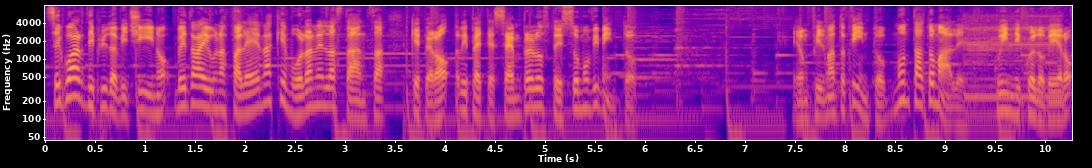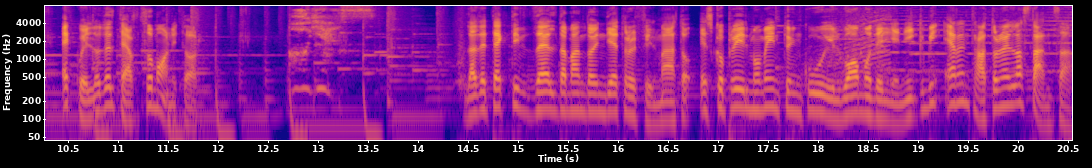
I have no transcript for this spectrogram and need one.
Se guardi più da vicino, vedrai una falena che vola nella stanza, che però ripete sempre lo stesso movimento. È un filmato finto, montato male, quindi quello vero è quello del terzo monitor. La detective Zelda mandò indietro il filmato e scoprì il momento in cui l'uomo degli enigmi era entrato nella stanza.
